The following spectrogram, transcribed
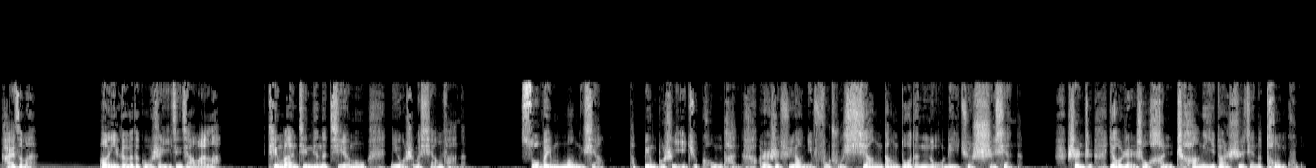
孩子们，彭毅哥哥的故事已经讲完了。听完今天的节目，你有什么想法呢？所谓梦想，它并不是一句空谈，而是需要你付出相当多的努力去实现的，甚至要忍受很长一段时间的痛苦。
